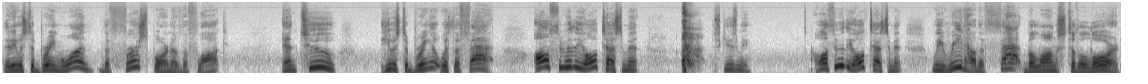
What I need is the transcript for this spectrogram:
that he was to bring one, the firstborn of the flock, and two, he was to bring it with the fat. All through the Old Testament, excuse me, all through the Old Testament, we read how the fat belongs to the Lord.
